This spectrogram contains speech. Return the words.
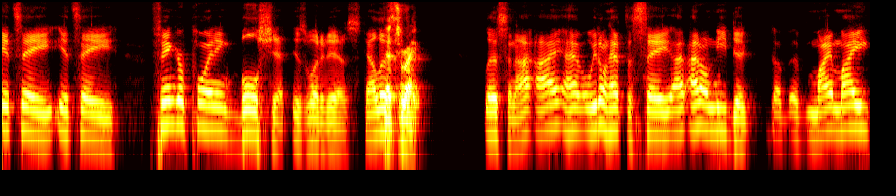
It's a it's a finger pointing bullshit is what it is. Now listen, That's right. Listen, I, I have, we don't have to say. I, I don't need to. Uh, my my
